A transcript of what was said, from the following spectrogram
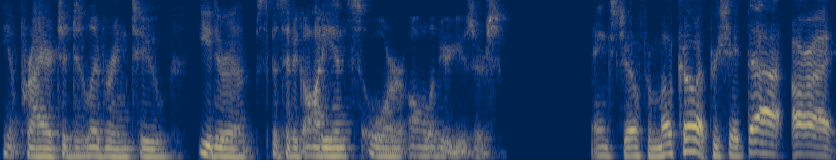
you know, prior to delivering to either a specific audience or all of your users. Thanks, Joe from Moco. I appreciate that. All right.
